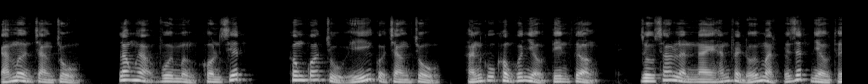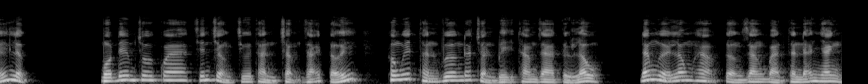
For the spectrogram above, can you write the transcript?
Cảm ơn chàng chủ, Long Hạo vui mừng khôn xiết, không có chủ ý của chàng chủ, hắn cũng không có nhiều tin tưởng, dù sao lần này hắn phải đối mặt với rất nhiều thế lực. Một đêm trôi qua, chiến trường chư thần chậm rãi tới, không ít thần vương đã chuẩn bị tham gia từ lâu. Đám người Long Hạo tưởng rằng bản thân đã nhanh,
